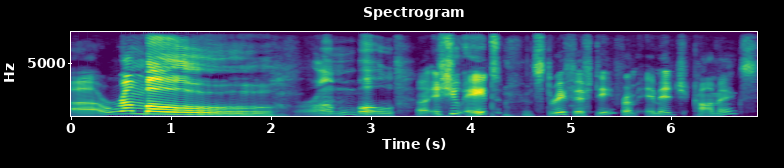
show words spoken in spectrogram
uh, Rumble Rumble. uh, issue eight. It's three fifty from Image Comics.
